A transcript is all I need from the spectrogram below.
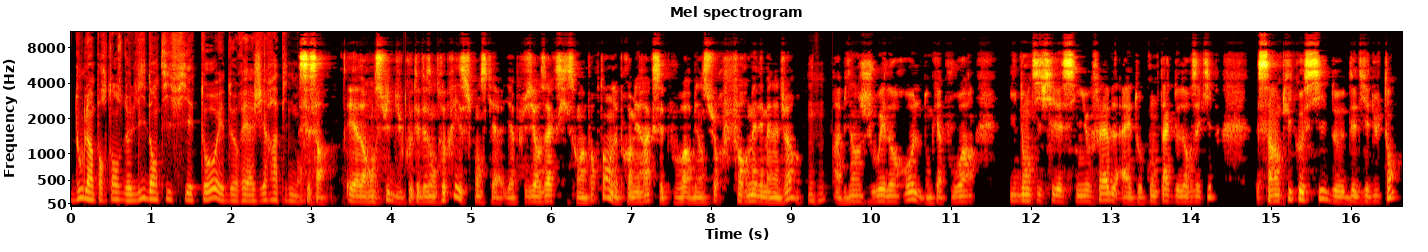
D'où l'importance de l'identifier tôt et de réagir rapidement. C'est ça. Et alors ensuite, du côté des entreprises, je pense qu'il y, y, a plusieurs axes qui sont importants. Le premier axe, c'est de pouvoir bien sûr former des managers mmh à bien jouer leur rôle, donc à pouvoir identifier les signaux faibles, à être au contact de leurs équipes. Ça implique aussi de dédier du temps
